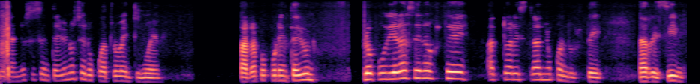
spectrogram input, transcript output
Del año 610429. Párrafo 41. Lo pudiera hacer a usted actuar extraño cuando usted la recibe.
